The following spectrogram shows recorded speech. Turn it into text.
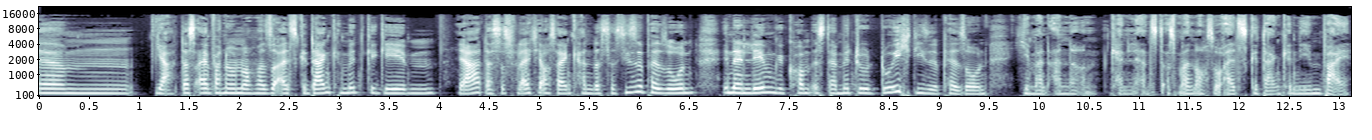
ähm, ja, das einfach nur noch mal so als Gedanke mitgegeben, ja, dass es vielleicht ja auch sein kann, dass das diese Person in dein Leben gekommen ist, damit du durch diese Person jemand anderen kennenlernst. Das mal noch so als Gedanke nebenbei.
